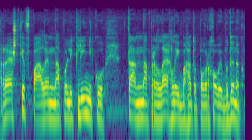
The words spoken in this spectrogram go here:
рештки впали на поліклініку та на прилеглий багатоповерховий будинок.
